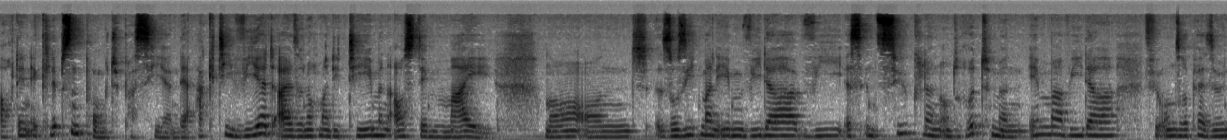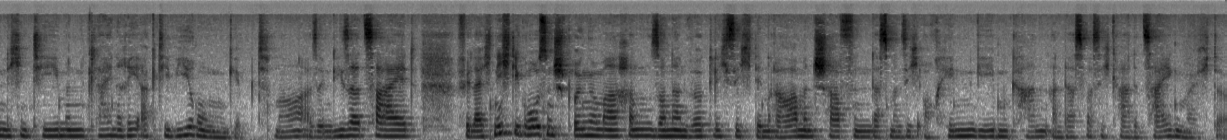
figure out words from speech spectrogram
auch den Eklipsenpunkt passieren. Der aktiviert also nochmal die Themen aus dem Mai. Ne? Und so sieht man eben wieder, wie es in Zyklen und Rhythmen immer wieder für unsere persönlichen Themen kleine Reaktivierungen gibt. Ne? Also in dieser Zeit vielleicht nicht die großen Sprünge machen, sondern wirklich sich den Rahmen schaffen, dass man sich auch hingeben kann an das, was ich gerade zeigen möchte.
